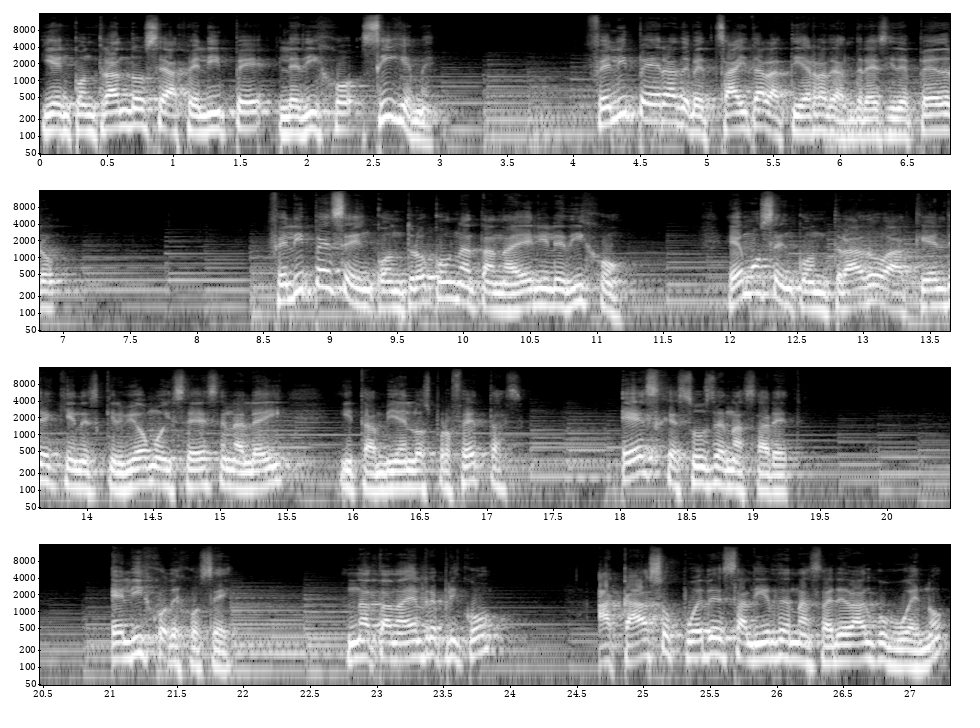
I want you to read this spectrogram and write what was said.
y encontrándose a Felipe le dijo, sígueme. Felipe era de Bethsaida, la tierra de Andrés y de Pedro. Felipe se encontró con Natanael y le dijo, hemos encontrado a aquel de quien escribió Moisés en la ley y también los profetas. Es Jesús de Nazaret, el hijo de José. Natanael replicó, ¿acaso puede salir de Nazaret algo bueno?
